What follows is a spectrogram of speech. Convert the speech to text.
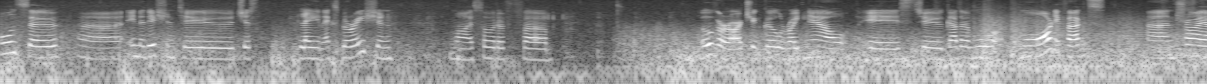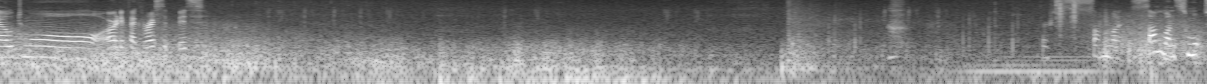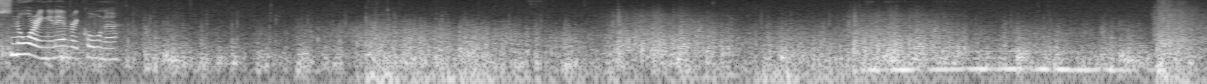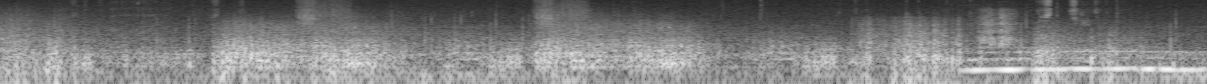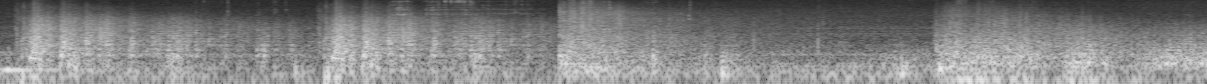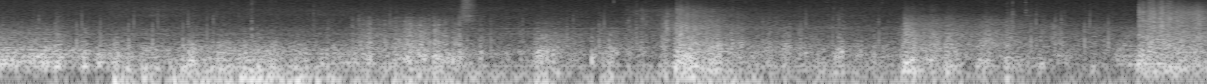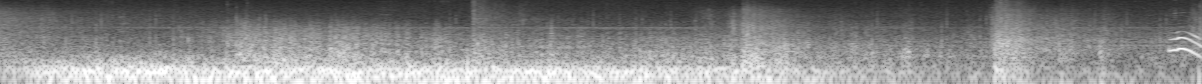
Also, uh, in addition to just plain exploration, my sort of uh, overarching goal right now is to gather more more artifacts and try out more artifact recipes. There's someone someone snoring in every corner. Ooh.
